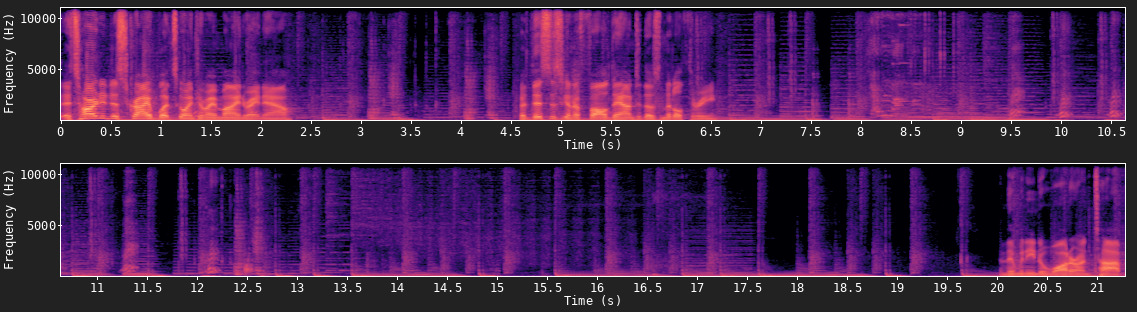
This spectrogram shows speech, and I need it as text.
it's hard to describe what's going through my mind right now. But this is going to fall down to those middle three. Then we need to water on top.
